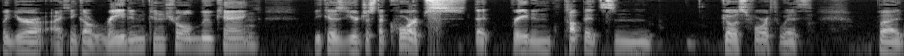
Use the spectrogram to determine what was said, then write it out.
but you're, I think, a Raiden controlled Liu Kang. because you're just a corpse that Raiden puppets and goes forth with. But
